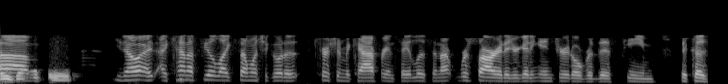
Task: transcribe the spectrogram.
Yeah, exactly. Um, you know, I, I kind of feel like someone should go to Christian McCaffrey and say, "Listen, I, we're sorry that you're getting injured over this team because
